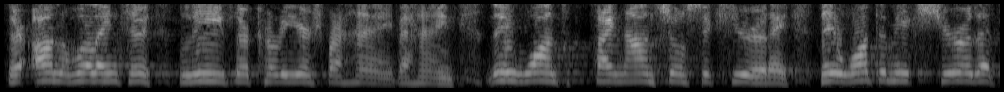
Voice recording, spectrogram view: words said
They're unwilling to leave their careers behind. They want financial security. They want to make sure that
